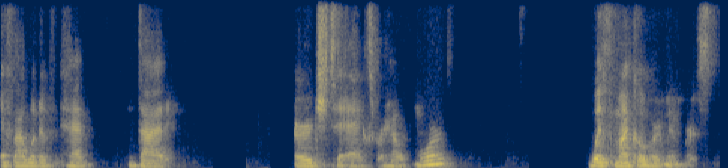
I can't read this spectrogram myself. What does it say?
if I would have had that urge to ask for help more with my cohort members.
